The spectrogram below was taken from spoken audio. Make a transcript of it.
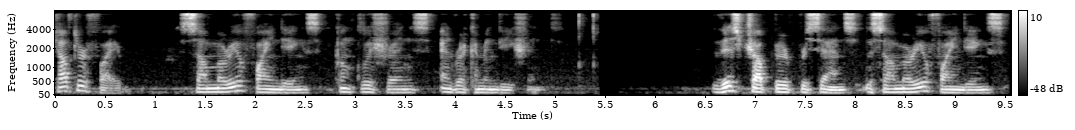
Chapter 5 Summary of Findings, Conclusions, and Recommendations. This chapter presents the summary of findings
